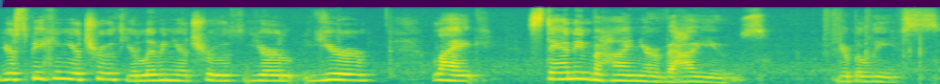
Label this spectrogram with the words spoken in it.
you're speaking your truth, you're living your truth, you're, you're like standing behind your values, your beliefs.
